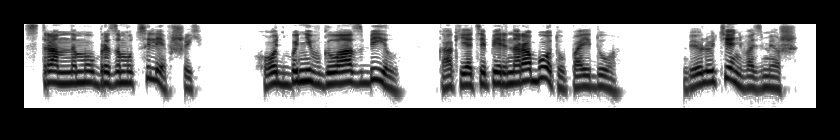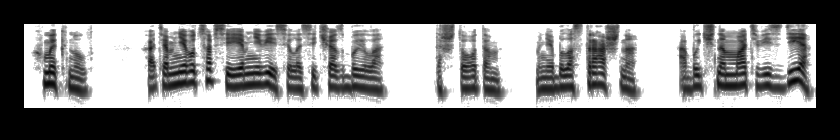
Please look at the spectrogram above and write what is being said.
странным образом уцелевший. «Хоть бы не в глаз бил. Как я теперь на работу пойду?» «Бюллетень возьмешь», — хмыкнул. Хотя мне вот совсем не весело сейчас было. Да что там, мне было страшно. Обычно мать везде,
